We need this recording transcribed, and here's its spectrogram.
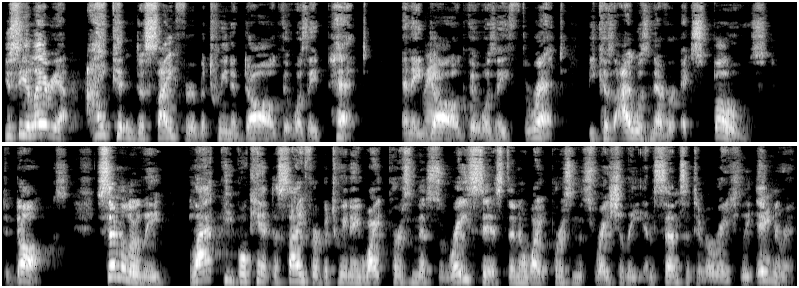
You see, Hilaria, I couldn't decipher between a dog that was a pet and a right. dog that was a threat because I was never exposed to dogs. Similarly, black people can't decipher between a white person that's racist and a white person that's racially insensitive or racially ignorant.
